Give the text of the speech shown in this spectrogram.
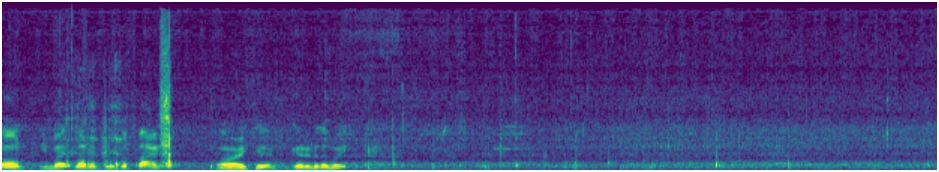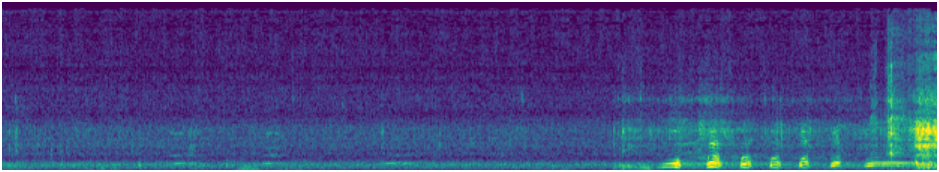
on. You might want to do the bag. All right, get, get out of the way.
